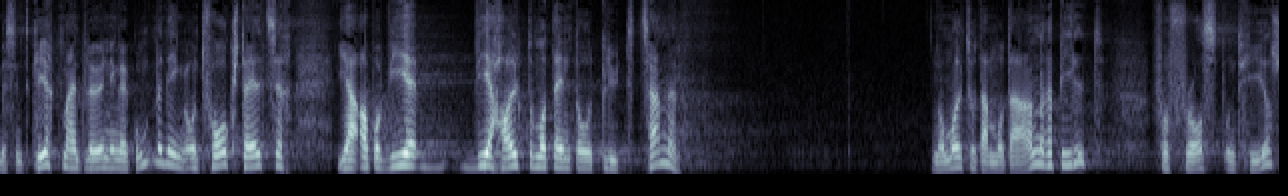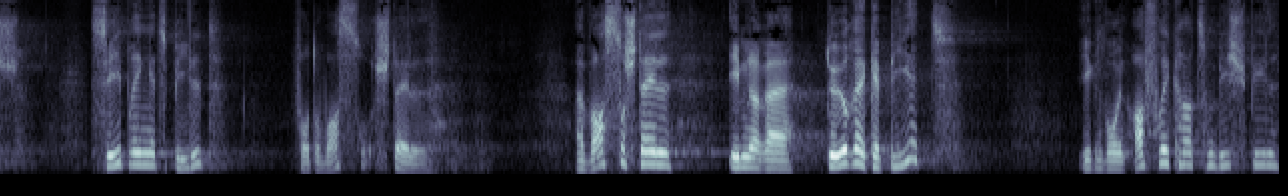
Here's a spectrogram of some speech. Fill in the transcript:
Wir sind Kirchgemeinde Löningen-Gumpending und die Frage stellt sich, ja, aber wie, wie halten wir denn dort die Leute zusammen? Nochmal zu dem moderneren Bild von Frost und Hirsch. Sie bringen das Bild von der Wasserstelle. Eine Wasserstelle in einem dürren Gebiet, irgendwo in Afrika zum Beispiel.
